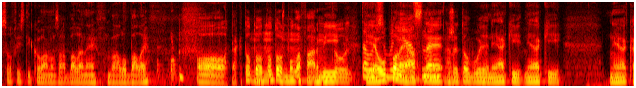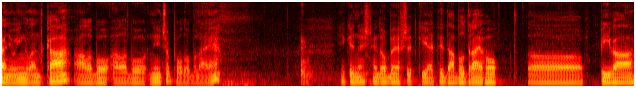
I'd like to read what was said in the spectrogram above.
Sofistikovano zabalené v alobale. Ó, tak toto, toto už podľa farby to- To je už úplne jasné, jasné. že to bude nejaký, nejaký, nejaká New Englandka alebo, alebo niečo podobné. I keď v dnešnej dobe všetky aj tie double dry hop uh, piva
